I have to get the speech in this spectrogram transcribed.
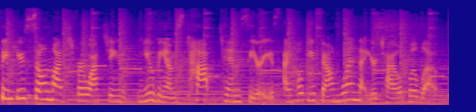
Thank you so much for watching UBAM's Top 10 series. I hope you found one that your child will love.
